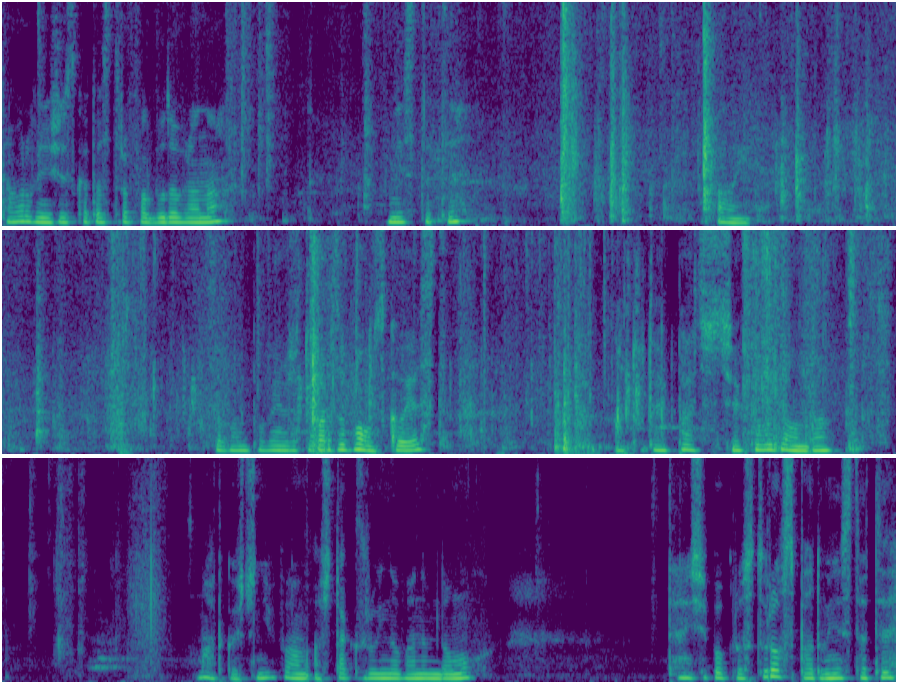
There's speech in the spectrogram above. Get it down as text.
Tam również jest katastrofa budowlana. Niestety. Oj. Co wam powiem, że tu bardzo wąsko jest. A tutaj patrzcie, jak to wygląda. Matko, jeszcze nie byłam aż tak zrujnowanym domu. Ten się po prostu rozpadł, niestety.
